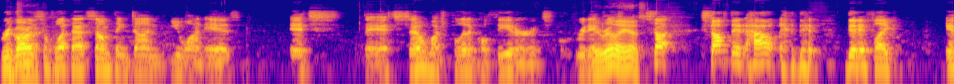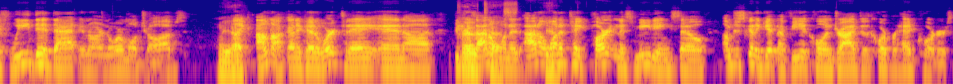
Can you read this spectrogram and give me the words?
Regardless of what that something done you want is, it's it's so much political theater. It's ridiculous. It really is. stuff stuff that how that, that if like if we did that in our normal jobs Yeah. like i'm not going to go to work today and uh because i don't want to i don't Yeah. want to take part in this meeting so i'm just going to get in a vehicle and drive to the corporate headquarters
